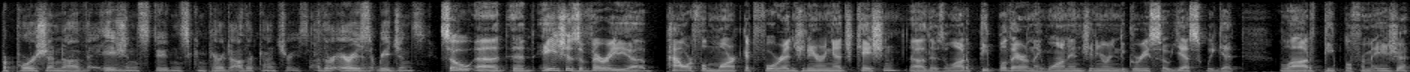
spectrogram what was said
proportion of Asian students compared to other countries, other areas, regions? So, uh, uh, Asia is a very uh, powerful market for engineering education. Uh, there's a lot of people there, and they want engineering degrees. So, yes, we get a lot of people from Asia.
